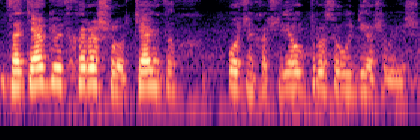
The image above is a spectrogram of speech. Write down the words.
Затягивает хорошо, тянет очень хорошо. Я его просто удерживаю еще.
